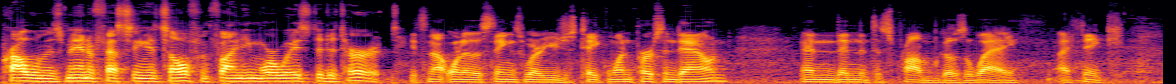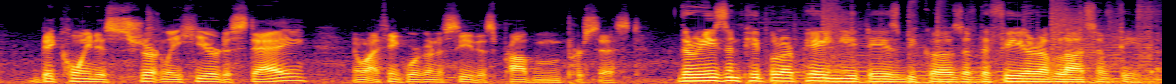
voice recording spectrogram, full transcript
problem is manifesting itself and finding more ways to deter it. It's not one of those things where you just take one person down and then this problem goes away. I think Bitcoin is certainly here to stay, and I think we're going to see this problem persist. The reason people are paying it is because of the fear of loss of data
